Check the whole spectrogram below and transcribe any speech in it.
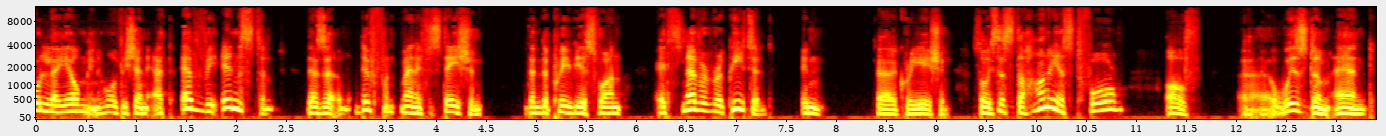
At every instant, there's a different manifestation than the previous one. It's never repeated in uh, creation. So it's just the highest form of uh, wisdom and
